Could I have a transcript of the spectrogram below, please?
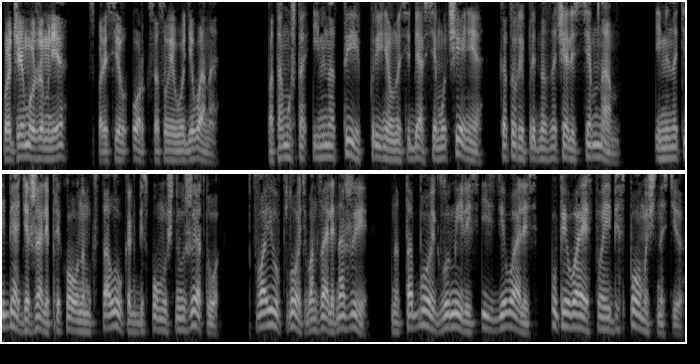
«Почему же мне?» — спросил орк со своего дивана. «Потому что именно ты принял на себя все мучения, которые предназначались всем нам. Именно тебя держали прикованным к столу, как беспомощную жертву. В твою плоть вонзали ножи. Над тобой глумились и издевались, упиваясь твоей беспомощностью.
